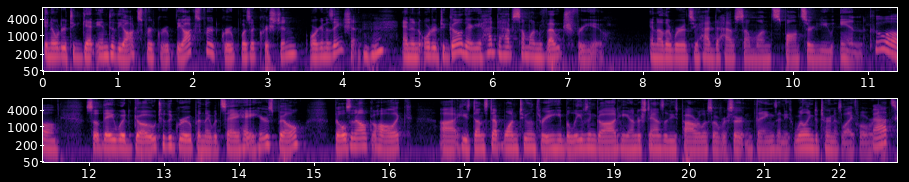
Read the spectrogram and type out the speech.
in order to get into the Oxford group, the Oxford group was a Christian organization. And in order to go there, you had to have someone vouch for you. In other words, you had to have someone sponsor you in. Cool. So they would go to the group and they would say, "Hey, here's Bill. Bill's an alcoholic. Uh, he's done step one, two, and three. He believes in God. He understands that he's powerless over certain things, and he's willing to turn his life over." to That's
